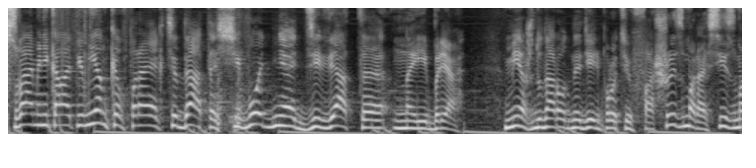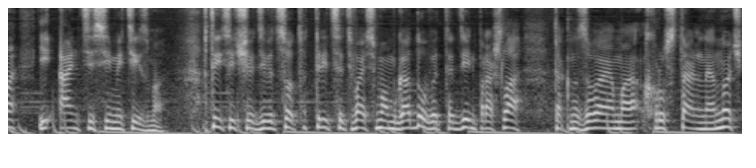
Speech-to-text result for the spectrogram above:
С вами Николай Пименко в проекте «Дата». Сегодня 9 ноября. Международный день против фашизма, расизма и антисемитизма. В 1938 году в этот день прошла так называемая «Хрустальная ночь»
